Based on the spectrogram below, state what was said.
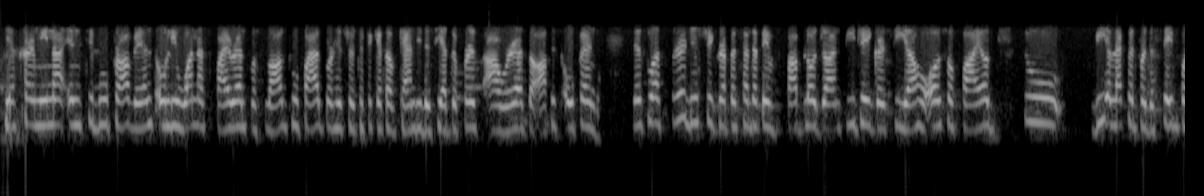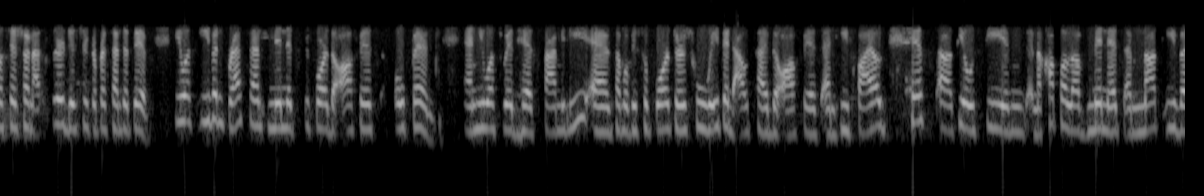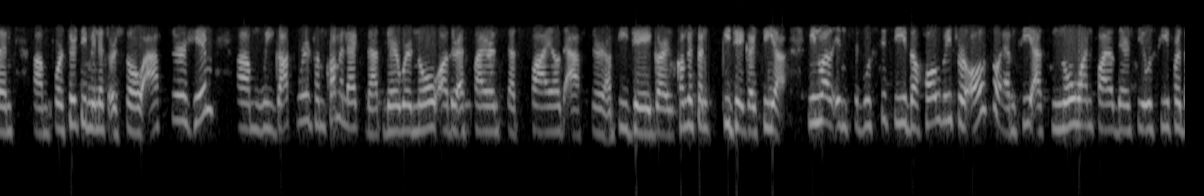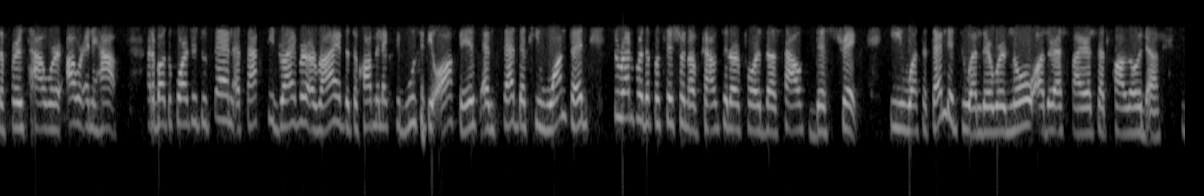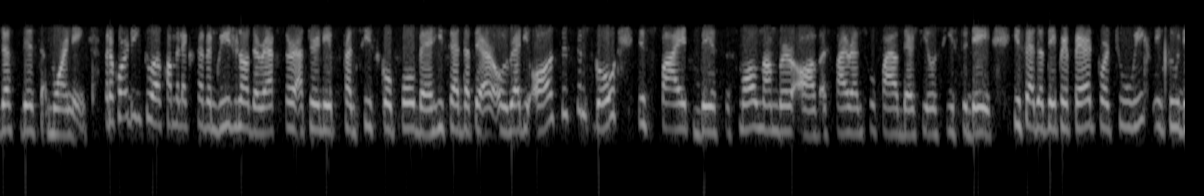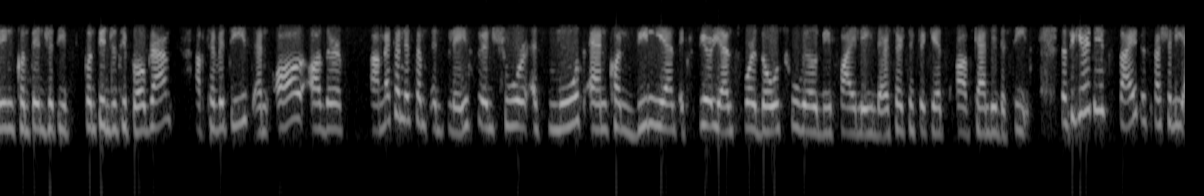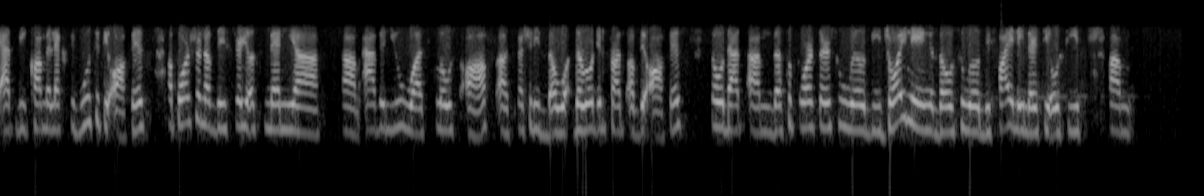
Yes, Carmina, in Cebu province, only one aspirant was logged who filed for his certificate of candidacy at the first hour as the office opened. This was 3rd District Representative Pablo John P.J. Garcia, who also filed to be elected for the same position as 3rd District Representative. He was even present minutes before the office opened, and he was with his family and some of his supporters who waited outside the office, and he filed his uh, COC in, in, a couple of minutes, and not even um, for 30 minutes or so. After him, um, we got word from Comelec that there were no other aspirants that filed after uh, PJ Gar- Congressman PJ Garcia. Meanwhile, in Cebu City, the hallways were also empty as no one filed their COC for the first hour, hour and a half. At about a quarter to 10, a taxi driver arrived at the Comelec Cebu City office and said that he wanted to run for the position of councilor for the South District. He was attended to, and there were no other aspirants that followed uh, just this morning. But according to a Comelec 7 regional director, Attorney Francisco Pobe, he said that there are already all systems go despite this small number of aspirants who filed their COCs today. He said that they prepared for two weeks, including contingency, contingency programs, activities, and all other uh, mechanisms in place to ensure a smooth and convenient experience for those who will be filing their certificates of candidacy. The security tight, especially at the Comelec Cebu City office. A portion of the Sergio Osmeña um, Avenue was closed off, uh, especially the, the road in front of the office, so that um, the supporters who will be joining those who will be filing their COCs, um,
